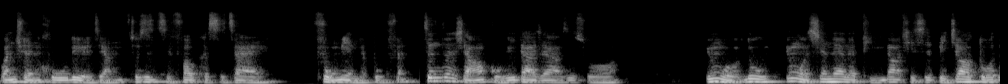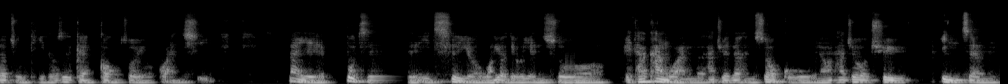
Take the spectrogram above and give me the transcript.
完全忽略这样，就是只 focus 在负面的部分。真正想要鼓励大家是说，因为我录，因为我现在的频道其实比较多的主题都是跟工作有关系。那也不止一次有网友留言说，诶，他看完了，他觉得很受鼓舞，然后他就去应征，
